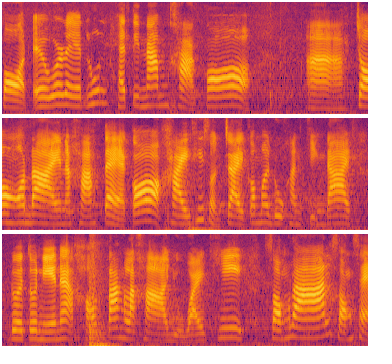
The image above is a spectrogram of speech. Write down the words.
Ford Everest รุ่น Platinum ค่ะก็อจองออนไลน์นะคะ แต่ก็ใครที่สนใจก็มาดูคันจริงได้ โดยตัวนี้เนี่ยเขาตั้งราคาอยู่ไว้ที่ 2 ล้าน2 7 9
